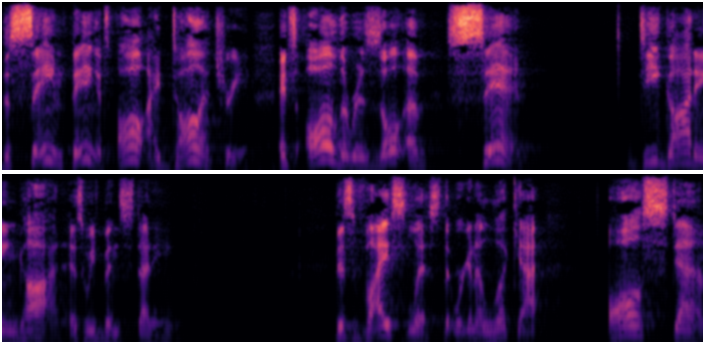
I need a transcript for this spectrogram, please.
the same thing. It's all idolatry. It's all the result of sin, de-godding God, as we've been studying. This vice list that we're going to look at all stem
